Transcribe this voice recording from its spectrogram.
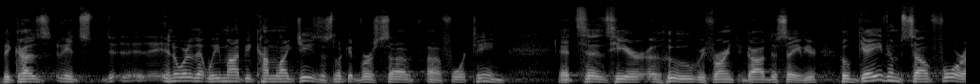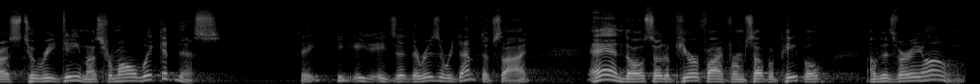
Because it's in order that we might become like Jesus. Look at verse uh, uh, 14. It says here, uh, who, referring to God the Savior, who gave himself for us to redeem us from all wickedness. See, he, he, there is a redemptive side, and also to purify for himself a people of his very own.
